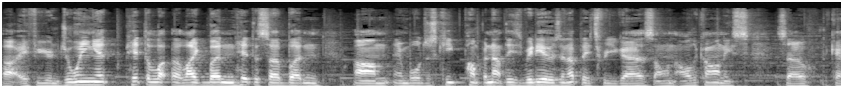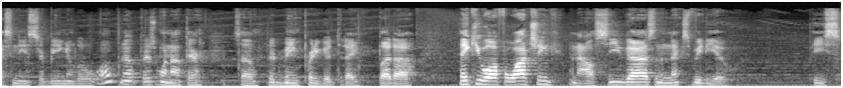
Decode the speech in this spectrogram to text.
Uh, if you're enjoying it, hit the uh, like button, hit the sub button, um, and we'll just keep pumping out these videos and updates for you guys on all the colonies. So the Castaneus are being a little, oh, nope, there's one out there. So they're being pretty good today. But uh, thank you all for watching, and I'll see you guys in the next video. Peace.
